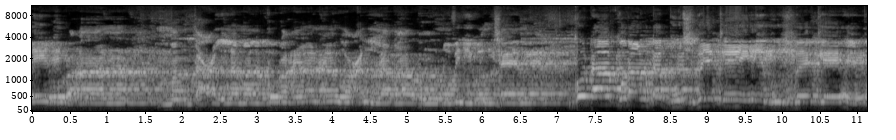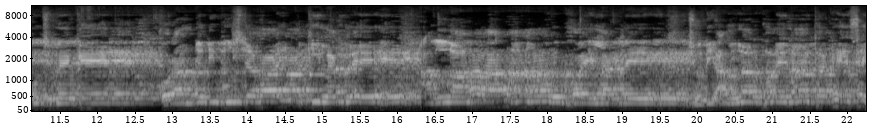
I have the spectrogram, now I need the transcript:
এই কোরআন, মান তাআল্লামাল কোরআন ওয়া আল্লামাহু নবী বলছেন, গোটা কোরআনটা বুঝবে কে বুঝবে কে বুঝবে কে? কোরআন যদি বুঝতে হয় কি লাগবে? আল্লাহর ভয় লাগবে। যদি আল্লাহর ভয় না থাকে, সে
